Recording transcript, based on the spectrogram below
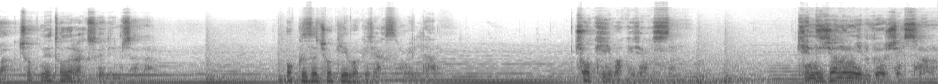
Bak çok net olarak söyleyeyim sana. O kıza çok iyi bakacaksın Vildan. Çok iyi bakacaksın. Kendi canın gibi göreceksin onu.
